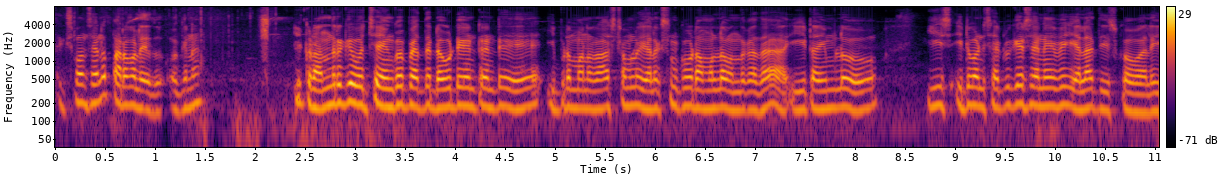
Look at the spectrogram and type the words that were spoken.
సిక్స్ మంత్స్ అయినా పర్వాలేదు. ఓకేనా? ఇక్కడ అందరికీ వచ్చే ఇంకో పెద్ద డౌట్ ఏంటంటే ఇప్పుడు మన రాష్ట్రంలో ఎలక్షన్ కోడ్ అమల్లో ఉంది కదా ఈ టైంలో ఈ ఇటువంటి సర్టిఫికేట్స్ అనేవి ఎలా తీసుకోవాలి?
